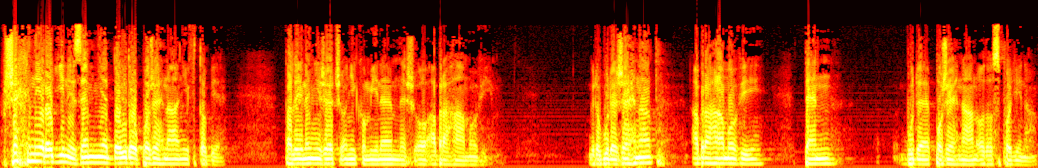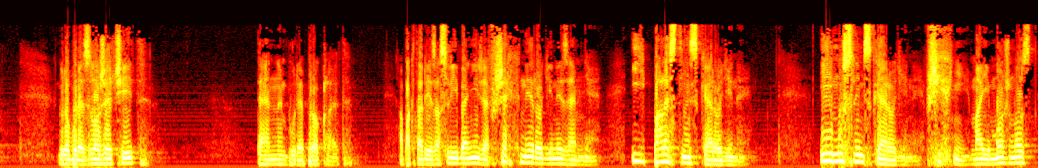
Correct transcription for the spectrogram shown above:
Všechny rodiny země dojdou požehnání v tobě. Tady není řeč o nikom jiném, než o Abrahamovi. Kdo bude žehnat Abrahamovi, ten bude požehnán od hospodina. Kdo bude zlořečit, ten bude proklet. A pak tady je zaslíbení, že všechny rodiny země, i palestinské rodiny, i muslimské rodiny, všichni mají možnost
